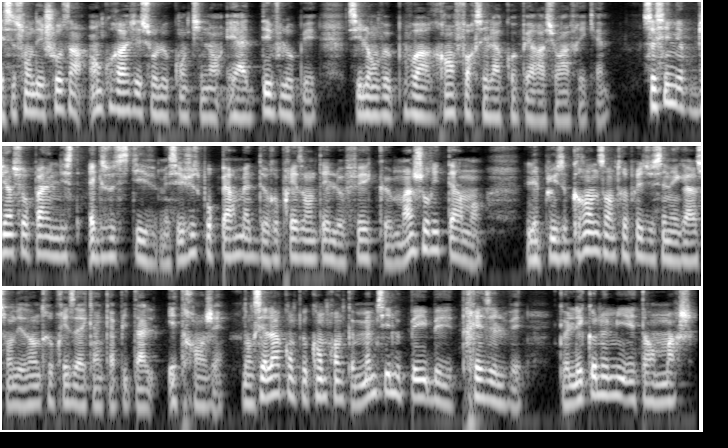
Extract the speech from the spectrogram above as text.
Et ce sont des choses à encourager sur le continent et à développer si l'on veut pouvoir renforcer la coopération africaine. Ceci n'est bien sûr pas une liste exhaustive, mais c'est juste pour permettre de représenter le fait que majoritairement, les plus grandes entreprises du Sénégal sont des entreprises avec un capital étranger. Donc c'est là qu'on peut comprendre que même si le PIB est très élevé, que l'économie est en marche,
